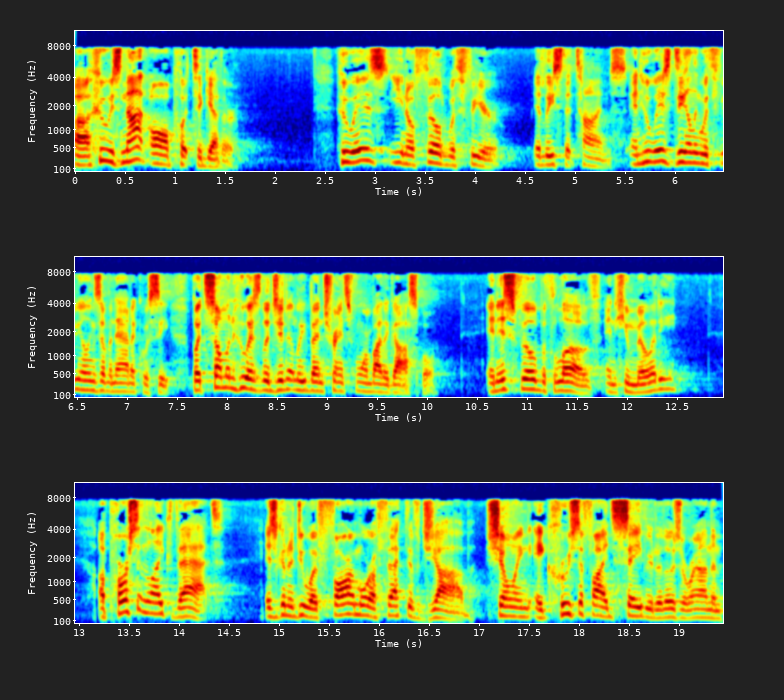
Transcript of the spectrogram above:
uh, who is not all put together, who is, you know, filled with fear, at least at times, and who is dealing with feelings of inadequacy, but someone who has legitimately been transformed by the gospel and is filled with love and humility, a person like that is going to do a far more effective job showing a crucified Savior to those around them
